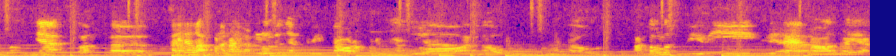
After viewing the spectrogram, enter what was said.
maksudnya selam- eh, ada nggak pernah lo dengar cerita orang terdekat lo Iya. atau atau atau lo sendiri ceritanya Iya. soal kayak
